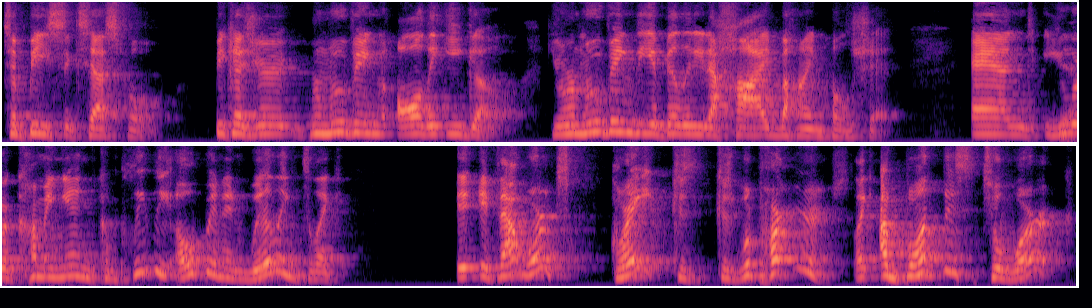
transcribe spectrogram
to be successful because you're removing all the ego. You're removing the ability to hide behind bullshit. And you yeah. are coming in completely open and willing to like, if that works, great, because because we're partners. Like, I want this to work,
